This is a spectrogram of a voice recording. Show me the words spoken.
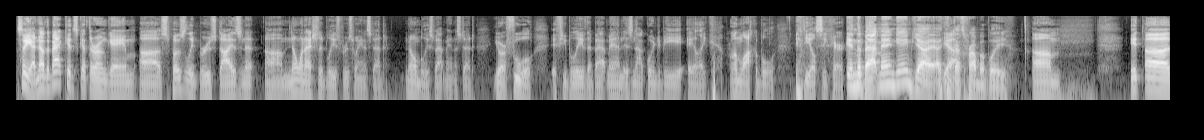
so yeah now the bat kids get their own game uh, supposedly bruce dies in it um, no one actually believes bruce wayne is dead no one believes batman is dead you're a fool if you believe that batman is not going to be a like unlockable dlc character In the Batman game, yeah, I think Yeah. that's probably Um, it uh,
